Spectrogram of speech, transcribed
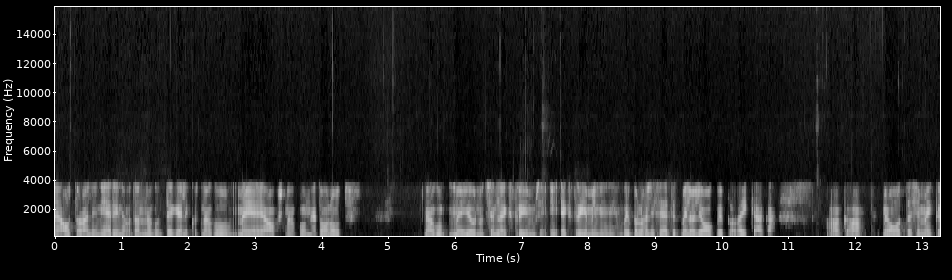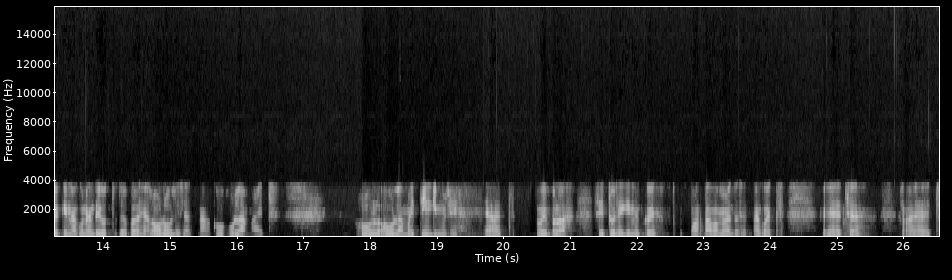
autoralli nii erinevad on nagu tegelikult nagu meie jaoks nagu need olud, nagu me ei jõudnud selle ekstreemsi, ekstreemini, võib-olla oli see, et, et meil oli hoog võib-olla väike, aga, aga me ootasime ikkagi nagu nende juttude põhjal oluliselt nagu hullemaid, hull, hullemaid tingimusi. Ja et võib-olla siit tuligi nagu paar päeva möödas, et nagu, et, et see et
